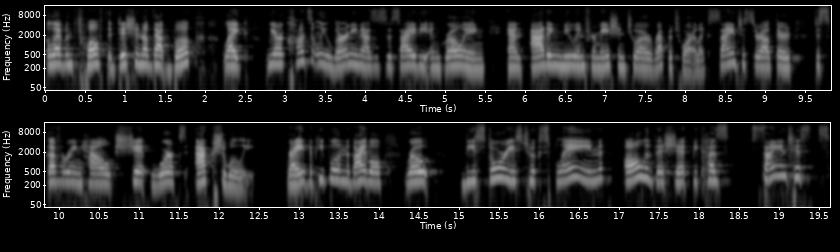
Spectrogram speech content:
11th, 12th edition of that book. Like we are constantly learning as a society and growing and adding new information to our repertoire. Like scientists are out there discovering how shit works actually, right? The people in the Bible wrote these stories to explain all of this shit because scientists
